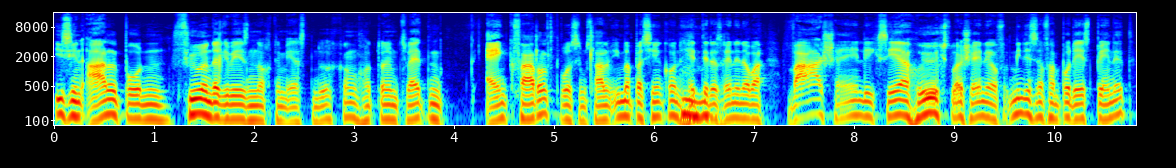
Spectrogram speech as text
ist in Adelboden führender gewesen nach dem ersten Durchgang, hat dann im zweiten eingefadelt, was im Slalom immer passieren kann, mhm. hätte das Rennen aber wahrscheinlich, sehr höchstwahrscheinlich, auf, mindestens auf einem Podest beendet.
